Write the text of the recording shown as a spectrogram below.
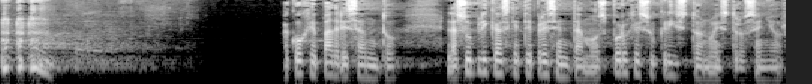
Acoge, Padre Santo, las súplicas que te presentamos por Jesucristo nuestro Señor.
